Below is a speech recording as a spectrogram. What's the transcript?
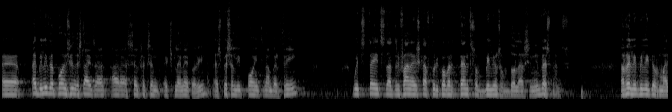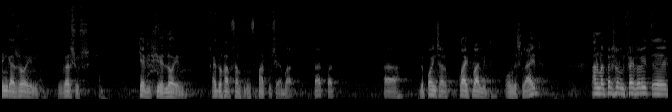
I believe the points in the slides are, are uh, self-explanatory, especially point number three, which states that refineries have to recover tenths of billions of dollars in investments. Availability of marine gas oil versus heavy fuel oil. I don't have something smart to say about that, but uh, the points are quite valid on the slide and my personal favorite, uh,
